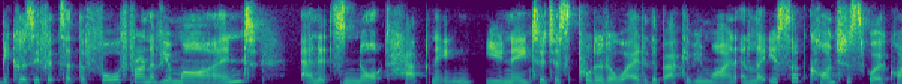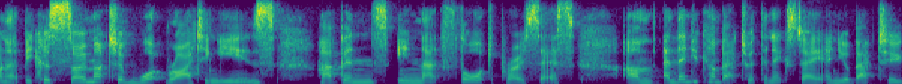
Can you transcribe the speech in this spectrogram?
because if it's at the forefront of your mind and it's not happening, you need to just put it away to the back of your mind and let your subconscious work on it because so much of what writing is happens in that thought process. Um, and then you come back to it the next day and you're back to,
